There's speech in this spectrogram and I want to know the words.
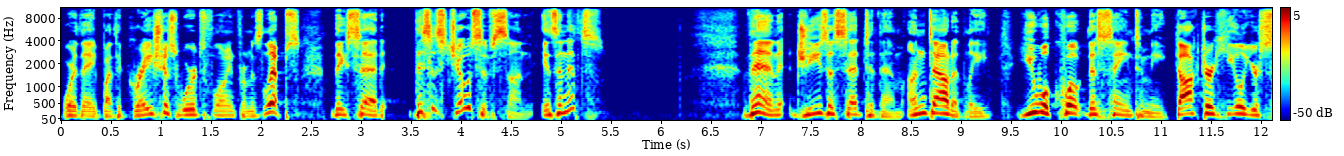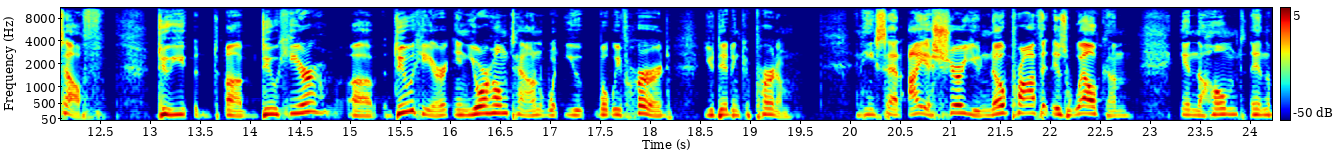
were they by the gracious words flowing from his lips. They said, This is Joseph's son, isn't it? Then Jesus said to them, Undoubtedly, you will quote this saying to me, Doctor, heal yourself. Do you uh, do here uh, do here in your hometown what you what we've heard you did in Capernaum? And he said, I assure you, no prophet is welcome in the home in the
